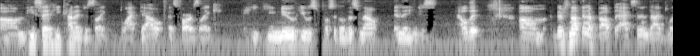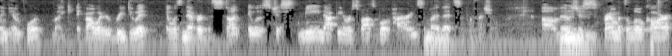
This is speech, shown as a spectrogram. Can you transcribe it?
Um, he said he kind of just like blacked out as far as like he, he knew he was supposed to go this mount and then he just held it. Um, there's nothing about the accident that I blame him for. Like if I were to redo it, it was never the stunt. It was just me not being responsible of hiring somebody that's a professional. Um, it was just mm. friend with the low car.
